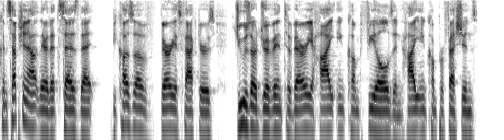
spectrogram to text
conception out there that says that because of various factors, Jews are driven to very high income fields and high income professions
